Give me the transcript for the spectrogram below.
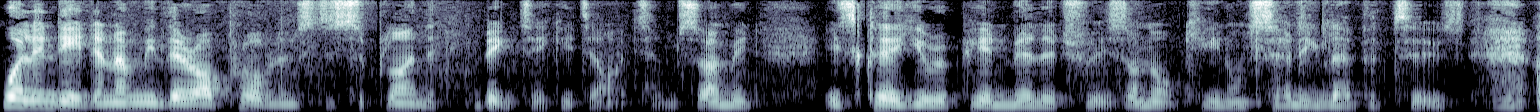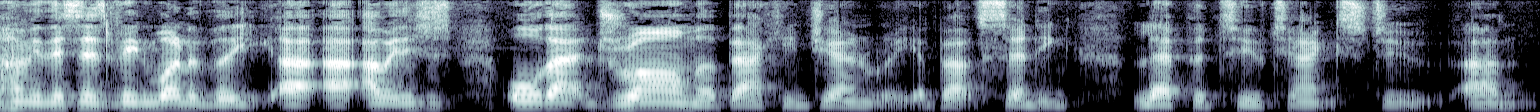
Well, indeed, and I mean there are problems to supplying the big ticket items. I mean, it's clear European militaries are not keen on sending Leopard twos. I mean, this has been one of the. Uh, uh, I mean, this is all that drama back in January about sending Leopard two tanks to um,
